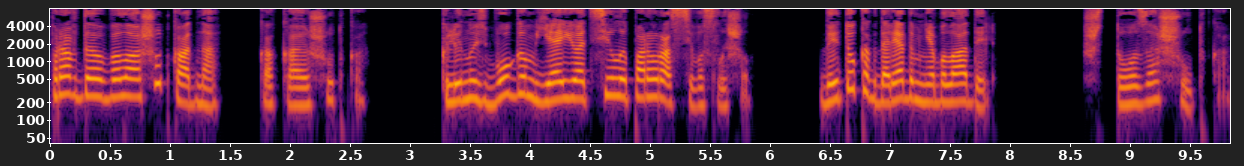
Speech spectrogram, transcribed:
Правда, была шутка одна. Какая шутка? Клянусь богом, я ее от силы пару раз всего слышал. Да и то, когда рядом не было Адель. Что за шутка?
